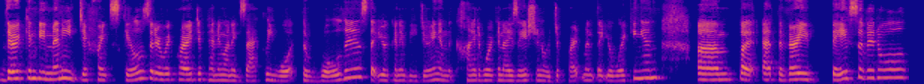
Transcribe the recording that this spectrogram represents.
there can be many different skills that are required depending on exactly what the role is that you're going to be doing and the kind of organization or department that you're working in. Um, but at the very base of it all,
